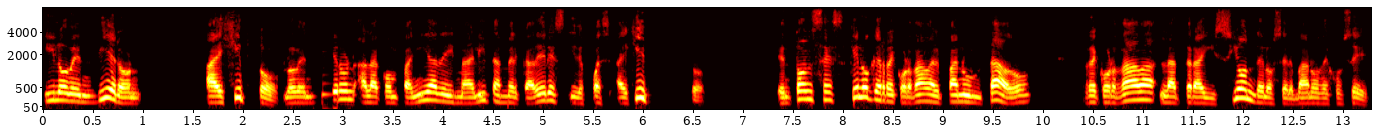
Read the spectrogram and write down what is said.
y lo vendieron a Egipto, lo vendieron a la compañía de ismaelitas mercaderes y después a Egipto. Entonces, ¿qué es lo que recordaba el pan untado? Recordaba la traición de los hermanos de José,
